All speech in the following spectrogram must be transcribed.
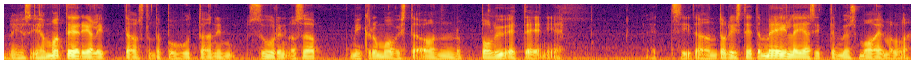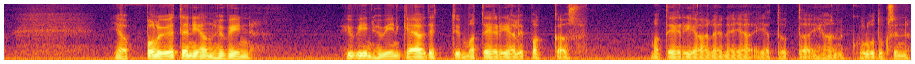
No jos ihan materiaalitaustalta puhutaan, niin suurin osa mikromuovista on polyeteeniä. Et siitä on todisteita meillä ja sitten myös maailmalla. Ja polyeteeni on hyvin, hyvin, hyvin käytetty materiaalipakkaus materiaaleina ja, ja tota, ihan kulutuksen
